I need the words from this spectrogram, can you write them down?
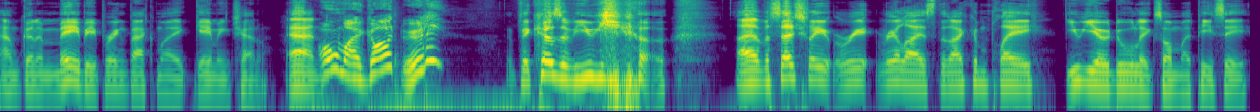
am gonna maybe bring back my gaming channel, and oh my god, really? because of Yu-Gi-Oh, I have essentially re- realized that I can play Yu-Gi-Oh Duel Links on my PC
